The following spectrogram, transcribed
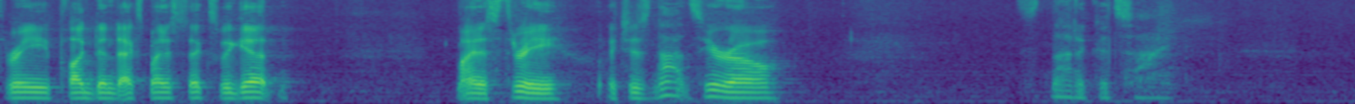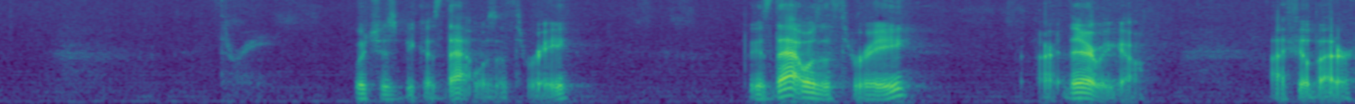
3 plugged into x minus 6, we get minus 3, which is not 0. It's not a good sign. 3, which is because that was a 3. Because that was a 3. All right, there we go. I feel better.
